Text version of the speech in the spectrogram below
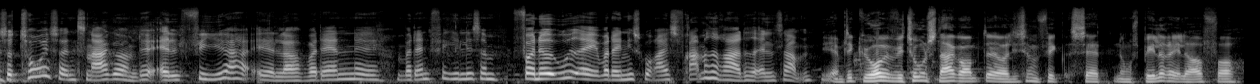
Så tog I så en snak om det, alle fire, eller hvordan, øh, hvordan fik I ligesom fundet ud af, hvordan I skulle rejse fremadrettet alle sammen? Jamen det gjorde vi. Vi tog en snak om det, og ligesom fik sat nogle spilleregler op for,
